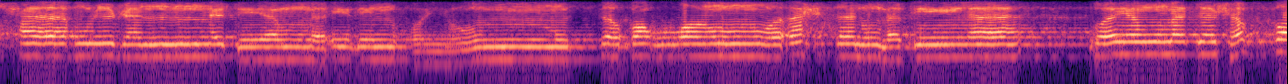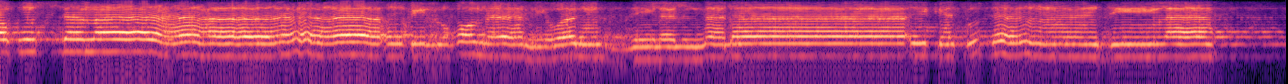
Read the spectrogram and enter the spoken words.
أصحاب الجنة يومئذ خير مستقرا وأحسن مكيلا ويوم تشقق السماء بالغمام ونزل الملائكة تنزيلا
